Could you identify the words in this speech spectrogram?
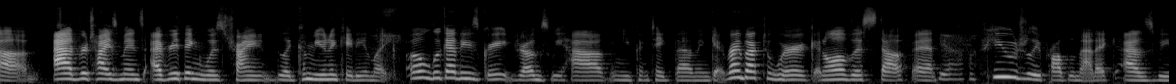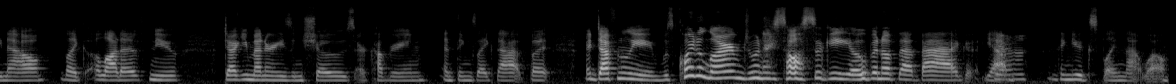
um, advertisements, everything was trying, like communicating, like, oh, look at these great drugs we have, and you can take them and get right back to work, and all of this stuff. And yeah. hugely problematic, as we now, like, a lot of new documentaries and shows are covering and things like that. But I definitely was quite alarmed when I saw Sookie open up that bag. Yeah, yeah. I think you explained that well.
